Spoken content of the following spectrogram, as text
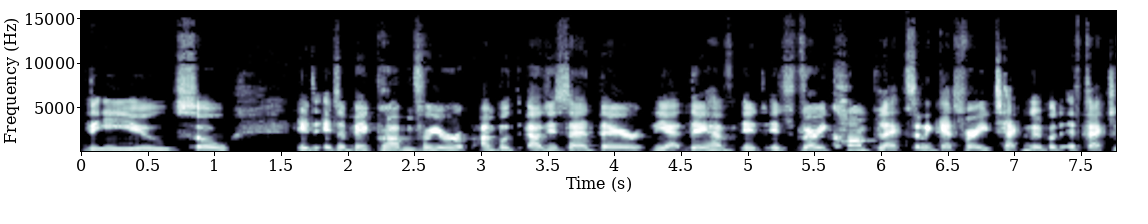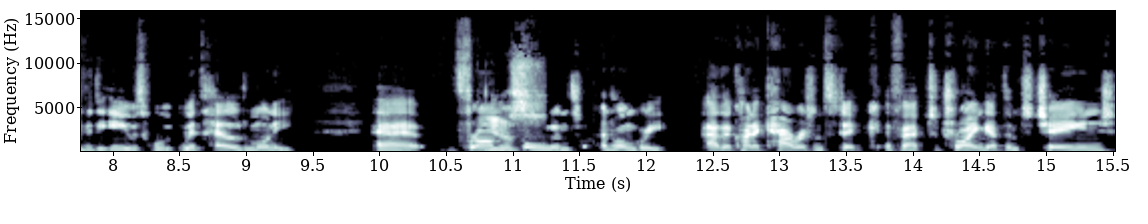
the EU. So it, it's a big problem for Europe. And but as you said there, yeah, they have it, it's very complex and it gets very technical. But effectively, the EU has withheld money uh, from yes. Poland and Hungary as a kind of carrot and stick effect to try and get them to change.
